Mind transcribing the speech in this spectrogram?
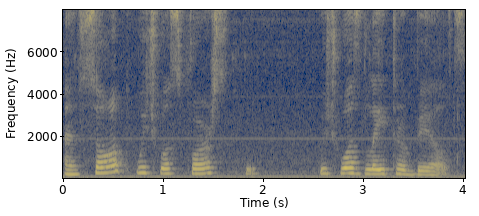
and south, which was first which was later built.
